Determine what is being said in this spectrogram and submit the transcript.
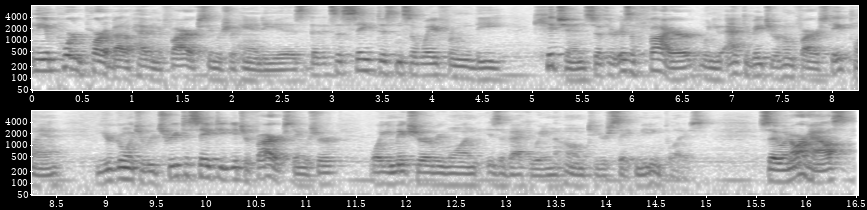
And the important part about having a fire extinguisher handy is that it's a safe distance away from the kitchen, so if there is a fire, when you activate your home fire escape plan, you're going to retreat to safety to get your fire extinguisher while you make sure everyone is evacuating the home to your safe meeting place. So in our house,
